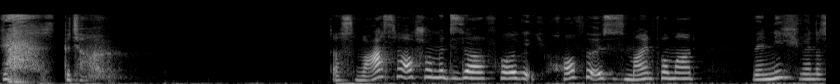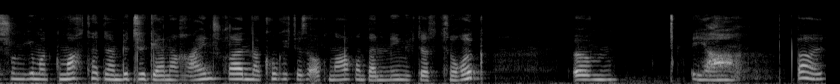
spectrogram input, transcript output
Ja, bitte. Das war's dann auch schon mit dieser Folge. Ich hoffe, es ist mein Format. Wenn nicht, wenn das schon jemand gemacht hat, dann bitte gerne reinschreiben. Dann gucke ich das auch nach und dann nehme ich das zurück. Ähm, ja, bye.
